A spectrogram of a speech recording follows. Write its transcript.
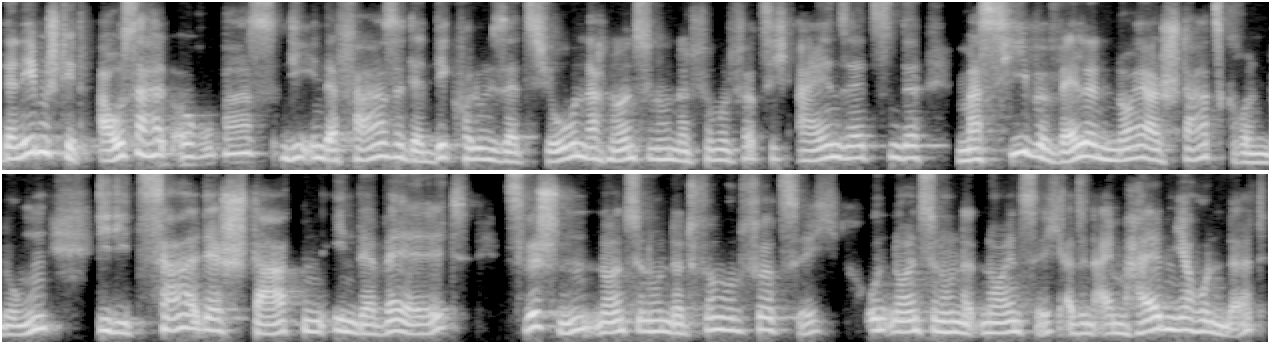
Daneben steht außerhalb Europas die in der Phase der Dekolonisation nach 1945 einsetzende massive Welle neuer Staatsgründungen, die die Zahl der Staaten in der Welt zwischen 1945 und 1990, also in einem halben Jahrhundert,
